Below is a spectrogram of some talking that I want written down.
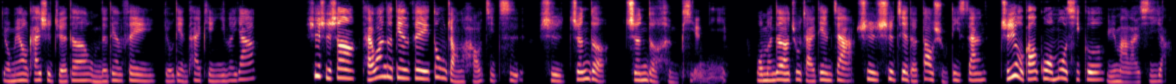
有没有开始觉得我们的电费有点太便宜了呀？事实上，台湾的电费动涨了好几次，是真的真的很便宜。我们的住宅电价是世界的倒数第三，只有高过墨西哥与马来西亚。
